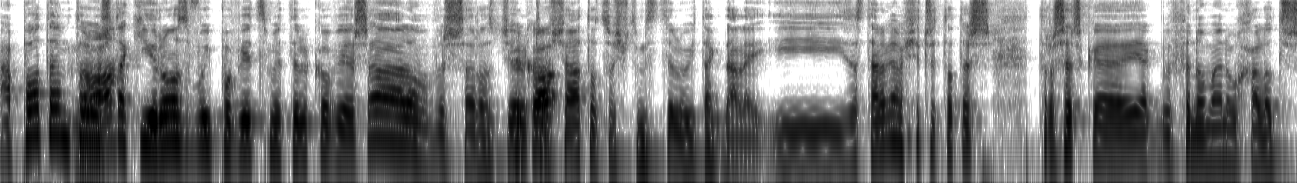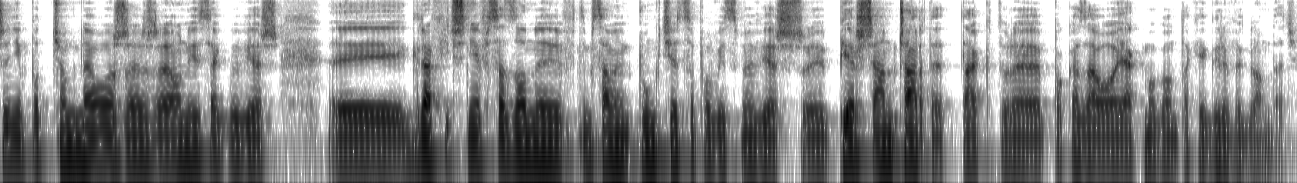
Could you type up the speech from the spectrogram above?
a potem to no. już taki rozwój, powiedzmy, tylko wiesz, a no, wyższa rozdzielczość, tylko... a to coś w tym stylu i tak dalej. I zastanawiam się, czy to też troszeczkę jakby fenomenu Halo 3 nie podciągnęło, że, że on jest jakby, wiesz, yy, graficznie wsadzony w tym samym punkcie, co powiedzmy, wiesz, pierwszy Uncharted, tak, które pokazało, jak mogą takie gry wyglądać.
